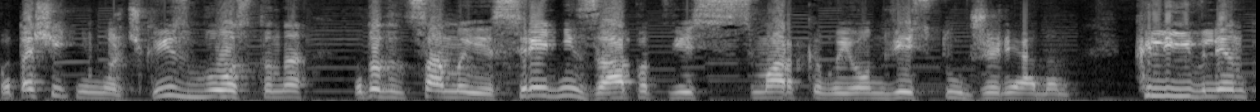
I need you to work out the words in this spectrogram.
потащить немножечко из Бостона, вот этот самый Средний Запад весь смарковый, он весь тут же рядом, Кливленд,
